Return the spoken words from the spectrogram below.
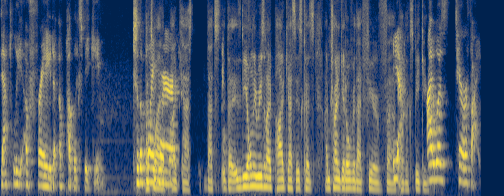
deathly afraid of public speaking to the That's point where that's the, the only reason I podcast is because I'm trying to get over that fear of uh, yeah, public speaking. I was terrified.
